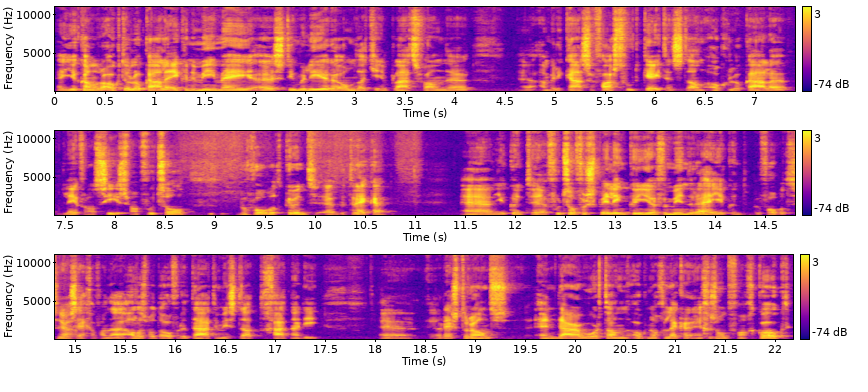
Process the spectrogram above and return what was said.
Je kan er ook de lokale economie mee stimuleren, omdat je in plaats van Amerikaanse fastfoodketens dan ook lokale leveranciers van voedsel bijvoorbeeld kunt betrekken. je kunt voedselverspilling kun je verminderen. Je kunt bijvoorbeeld zeggen van nou, alles wat over de datum is, dat gaat naar die restaurants. En daar wordt dan ook nog lekker en gezond van gekookt.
